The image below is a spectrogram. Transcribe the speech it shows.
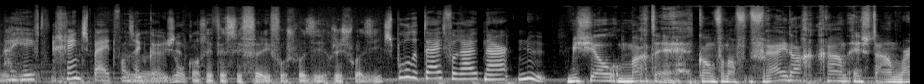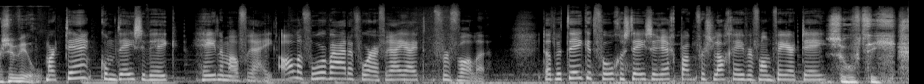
euh, hij heeft geen spijt van zijn Euh, keuze. Spoel de tijd vooruit naar nu. Michel Martin kan vanaf vrijdag gaan en staan waar ze wil. Martin komt deze week helemaal vrij. Alle voorwaarden voor haar vrijheid vervallen. Dat betekent volgens deze rechtbankverslaggever van VRT... Ze hoeft zich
